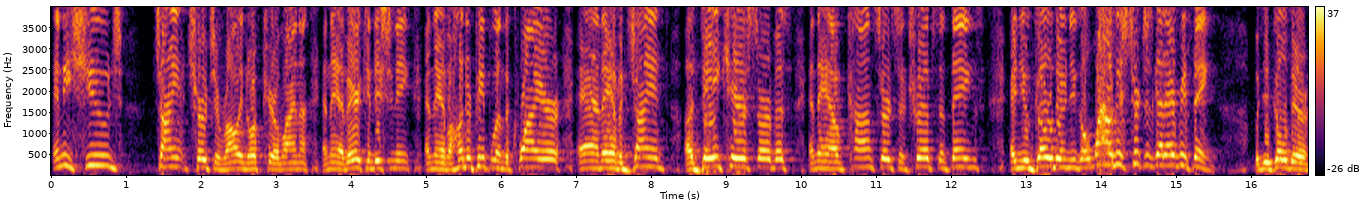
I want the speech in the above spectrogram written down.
any huge, giant church in Raleigh, North Carolina, and they have air conditioning, and they have 100 people in the choir, and they have a giant uh, daycare service, and they have concerts and trips and things. And you go there and you go, wow, this church has got everything. But you go there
